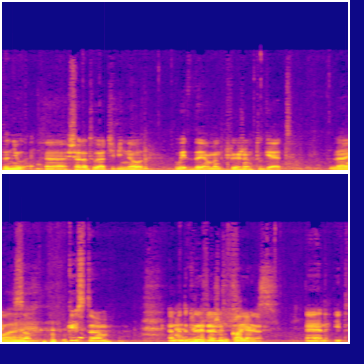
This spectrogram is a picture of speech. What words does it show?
the new uh, Shader to RGB node with the ambient occlusion to get like some custom ambient occlusion colors. And it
